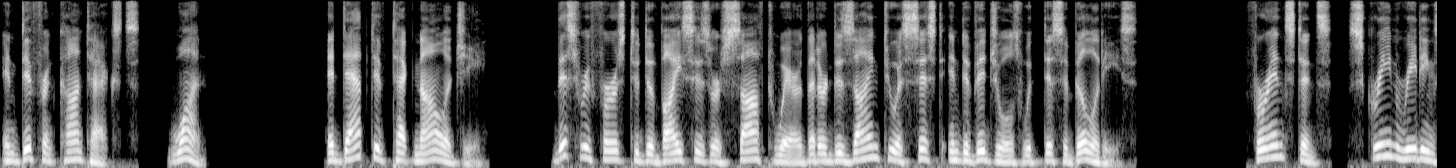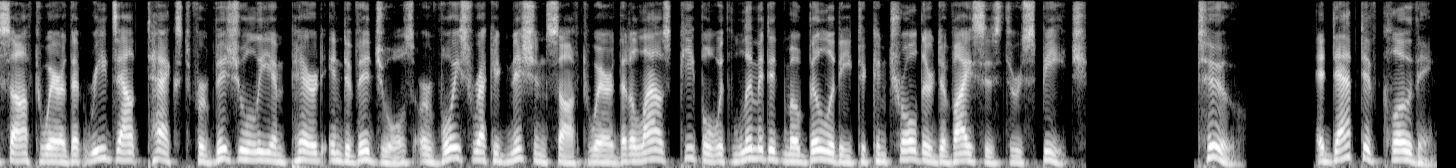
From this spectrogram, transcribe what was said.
in different contexts. 1. Adaptive technology. This refers to devices or software that are designed to assist individuals with disabilities. For instance, screen reading software that reads out text for visually impaired individuals or voice recognition software that allows people with limited mobility to control their devices through speech. 2. Adaptive clothing.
